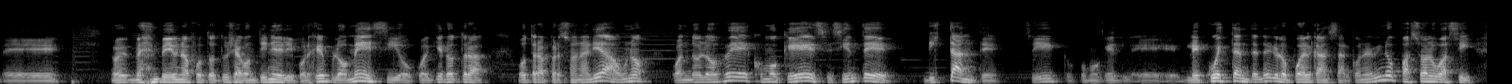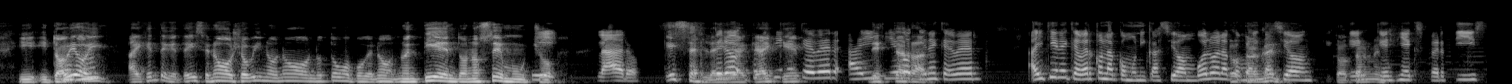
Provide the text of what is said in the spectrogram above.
veía una foto tuya con Tinelli, por ejemplo, Messi o cualquier otra otra personalidad. Uno cuando los ve como que se siente distante, ¿sí? Como que eh, le cuesta entender que lo puede alcanzar. Con el vino pasó algo así. Y, todavía hoy hay gente que te dice, no, yo vino no, no tomo porque no, no entiendo, no sé mucho. claro. Esa es la idea que hay tiene que, ver, ahí Diego tiene que ver ahí tiene que ver con la comunicación. Vuelvo a la comunicación, que, es mi expertise,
